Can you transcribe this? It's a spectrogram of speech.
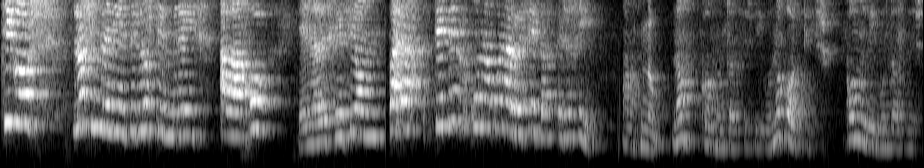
Chicos, los ingredientes los tendréis abajo en la descripción para tener una buena receta, ¿es así? ¿O no? No. ¿No? ¿Cómo entonces digo? No cortes. ¿Cómo digo entonces?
